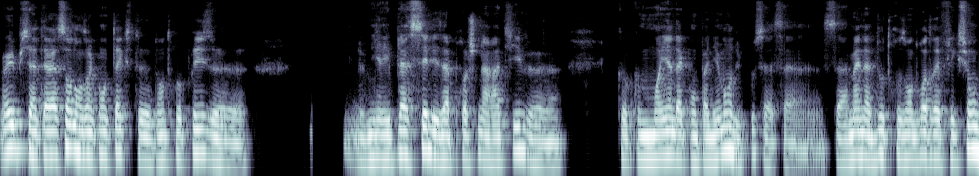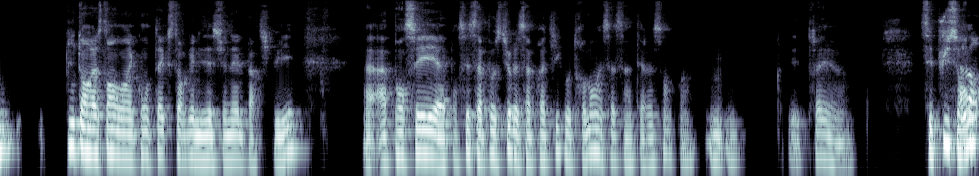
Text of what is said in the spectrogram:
oui, et puis c'est intéressant dans un contexte d'entreprise euh, de venir y placer les approches narratives euh, comme, moyen d'accompagnement. Du coup, ça, ça, ça, amène à d'autres endroits de réflexion, tout en restant dans un contexte organisationnel particulier, à, penser, à penser sa posture et sa pratique autrement. Et ça, c'est intéressant. Quoi. Et très, euh, c'est puissant,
